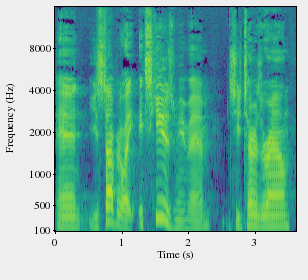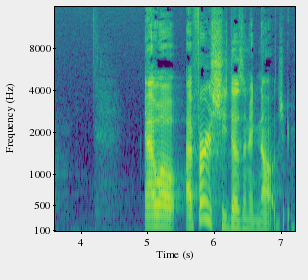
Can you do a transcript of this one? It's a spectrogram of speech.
And you stop her, like, excuse me, ma'am. She turns around. And well, at first, she doesn't acknowledge you.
